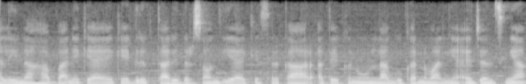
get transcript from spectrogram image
ਅਲੀਨਾ ਹਾਬਾ ਨੇ ਕਿਹਾ ਹੈ ਕਿ ਗ੍ਰਿਫਤਾਰੀ ਦਰਸਾਉਂਦੀ ਹੈ ਕਿ ਸਰਕਾਰ ਅਤੇ ਕਾਨੂੰਨ ਲਾਗੂ ਕਰਨ ਵਾਲੀਆਂ ਏਜੰਸੀਆਂ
